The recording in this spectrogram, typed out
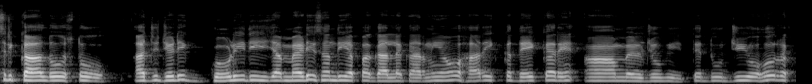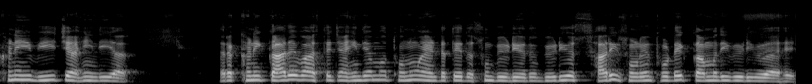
ਸਤਿ ਸ੍ਰੀ ਅਕਾਲ ਦੋਸਤੋ, ਅੱਜ ਜਿਹੜੀ ਗੋਲੀ ਦੀ ਜਾਂ ਮੈਡੀਸਨ ਦੀ ਆਪਾਂ ਗੱਲ ਕਰਨੀ ਆ, ਉਹ ਹਰ ਇੱਕ ਦੇ ਘਰੇ ਆਮ ਮਿਲ ਜੂਗੀ ਤੇ ਦੂਜੀ ਉਹ ਰੱਖਣੀ ਵੀ ਚਾਹੀਦੀ ਆ। ਰੱਖਣੀ ਕਾਦੇ ਵਾਸਤੇ ਚਾਹੀਦੀ ਆ? ਮੈਂ ਤੁਹਾਨੂੰ ਐਂਡ ਤੇ ਦੱਸੂ ਵੀਡੀਓ ਤੋਂ। ਵੀਡੀਓ ਸਾਰੀ ਸੁਣਿਓ, ਤੁਹਾਡੇ ਕੰਮ ਦੀ ਵੀਡੀਓ ਆ ਇਹ।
